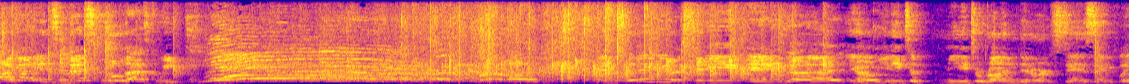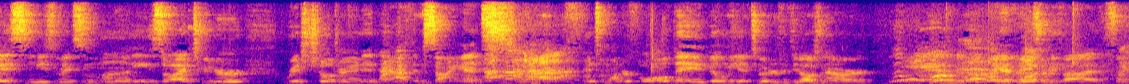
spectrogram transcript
I got into med school last week. Um, and living in New York City, and uh, you know, you need to you need to run in order to stay in the same place. You need to make some money, so I tutor rich children in math and science. Yeah. It's wonderful. They bill me at two hundred fifty dollars an hour. I get paid seventy five. Um,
